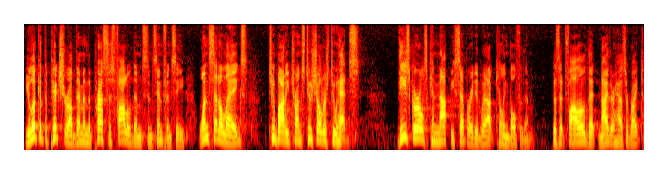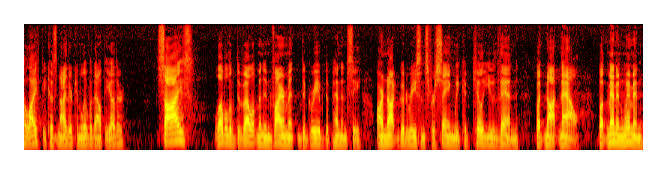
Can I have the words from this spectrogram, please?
You look at the picture of them, and the press has followed them since infancy. One set of legs, two body trunks, two shoulders, two heads. These girls cannot be separated without killing both of them. Does it follow that neither has a right to life because neither can live without the other? Size, level of development, environment, and degree of dependency are not good reasons for saying we could kill you then, but not now. But men and women,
